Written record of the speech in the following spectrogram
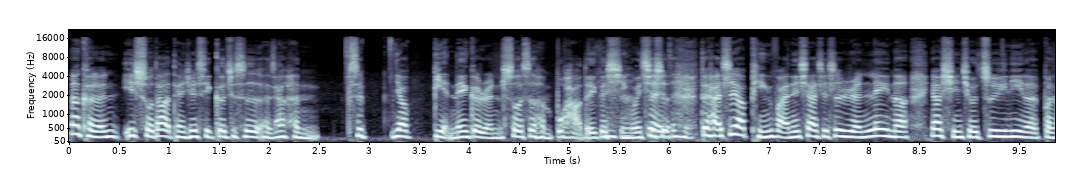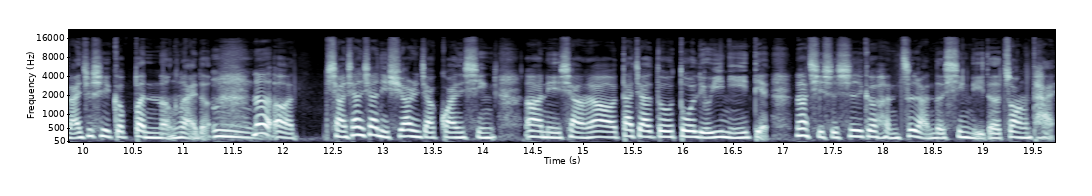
那可能一说到 attention seeker，就是好像很是要。贬那个人说是很不好的一个行为，其实对还是要平反一下。其实人类呢，要寻求注意力呢，本来就是一个本能来的。嗯，那呃，想象一下，你需要人家关心啊，你想要大家都多留意你一点，那其实是一个很自然的心理的状态。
